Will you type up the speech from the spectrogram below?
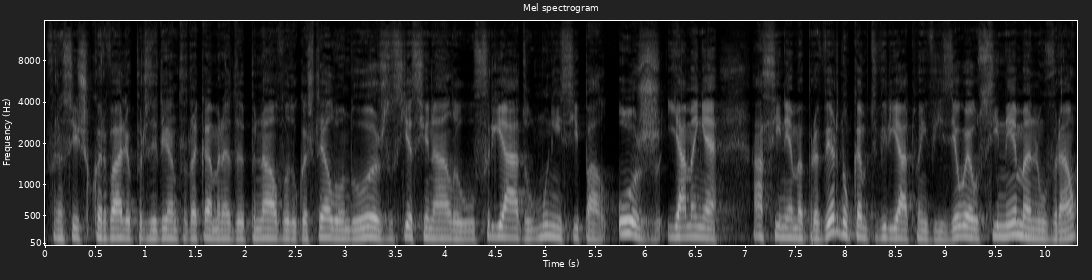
Francisco Carvalho, presidente da Câmara de Penalva do Castelo, onde hoje se assinala o feriado municipal. Hoje e amanhã há cinema para ver no Campo de Viriato, em Viseu. É o Cinema no Verão,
